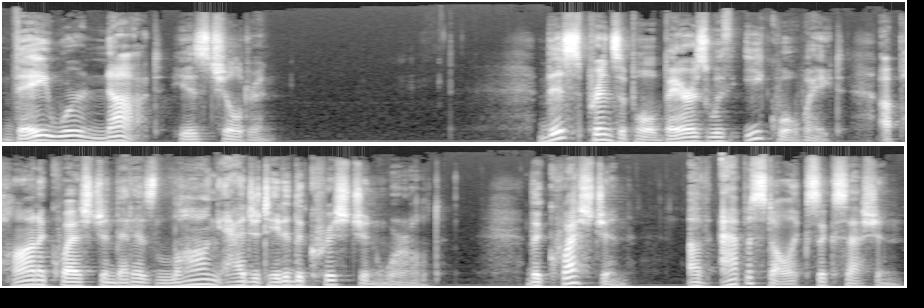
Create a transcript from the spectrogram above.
they were not his children. This principle bears with equal weight upon a question that has long agitated the Christian world the question of apostolic succession.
